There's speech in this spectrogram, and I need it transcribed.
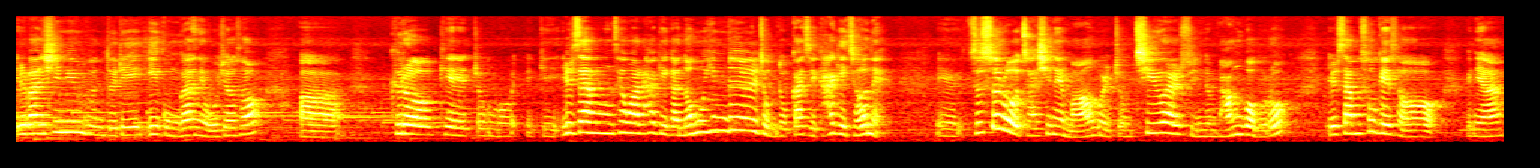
일반 시민분들이 이 공간에 오셔서 어, 그렇게 좀 뭐 이렇게 일상생활 하기가 너무 힘들 정도까지 가기 전에 예, 스스로 자신의 마음을 좀 치유할 수 있는 방법으로 일상 속에서 그냥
